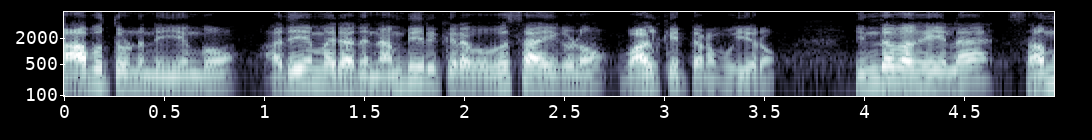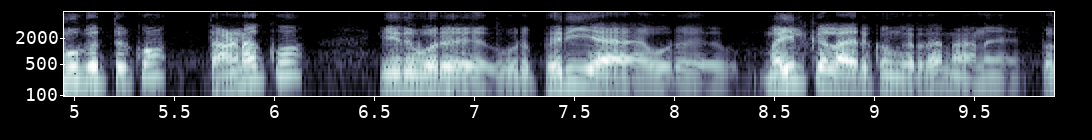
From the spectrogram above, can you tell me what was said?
லாபத்துடன் இயங்கும். அதே மாதிரி அதை நம்பி இருக்கிற விவசாயிகளும் வாழ்க்கை தரம் உயரும். இந்த வகையில் சமூகத்துக்கும் தனக்கும் இது ஒரு ஒரு பெரிய ஒரு மைல்கல்லாக இருக்குங்கிறத நான் இப்போ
